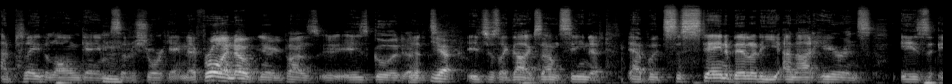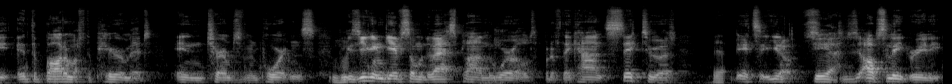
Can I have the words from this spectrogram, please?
and play the long game Mm. instead of short game now for all I know you know your plan is, is good and it's, Yeah. it's just like that because I haven't seen it uh, but sustainability and adherence is at the bottom of the pyramid in terms of importance Mm-hmm. because you can give someone the best plan in the world but if they can't stick to it Yeah. it's you know Yeah. it's obsolete really.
